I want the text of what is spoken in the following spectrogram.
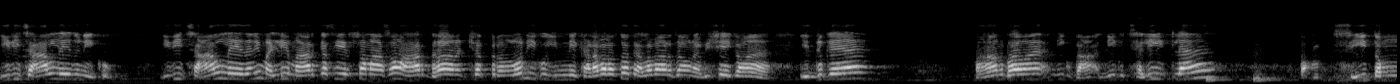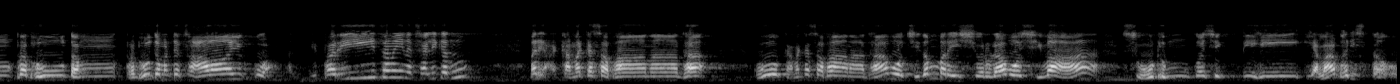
ఇది చాలలేదు నీకు. ఇది చాలలేదని మళ్ళీ మార్గశీర్ష మాసం ఆర్ధ నక్షత్రంలో నీకు ఇన్ని కడవలతో తెల్లవారుజామున అభిషేకమా? ఎందుకే? మహానుభావ నీకు నీకు చలి ఇట్లా? శీతం ప్రభూతం. ప్రభూతం అంటే చాలా ఎక్కువ. విపరీతమైన చలి కదూ. మరి ఆ కనక సభానాథ ఓ కనక సభానాథ ఓ చిదంబరేశ్వరుడా ఓ శివ సోఢుంక శక్తి ఎలా భరిస్తావు?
